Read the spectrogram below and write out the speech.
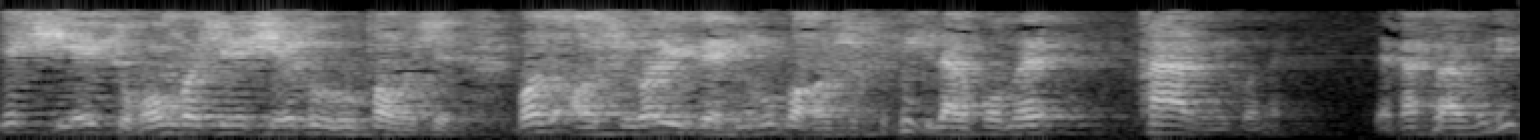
یک شیعه تو قوم باشه یک شیعه تو اروپا باشه. باز آشورای ذهنی او با آشورایی که در قومه فرق می‌کنه. دقت فرمودید؟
